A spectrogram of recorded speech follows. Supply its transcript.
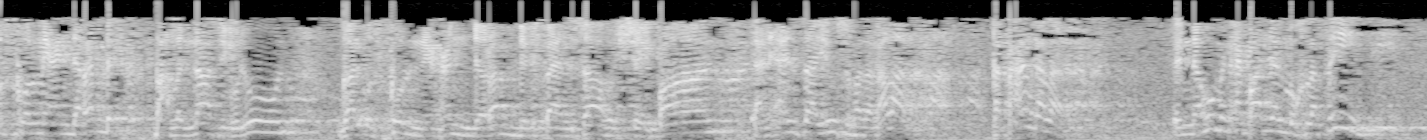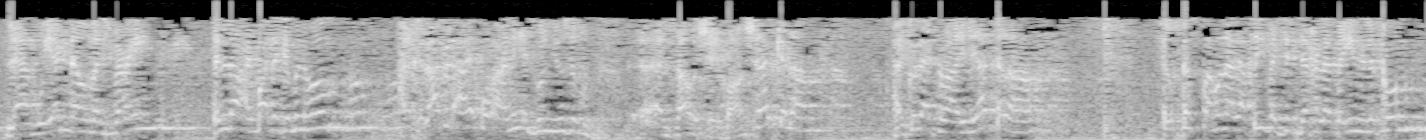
اذكرني عند ربك. بعض الناس يقولون قال اذكرني عند ربك فأنساه الشيطان. يعني أنسى يوسف هذا غلط. قطعا غلط. إنه من عبادنا المخلصين. لاغوينهم أجمعين. إلا عبادك منهم. على خلاف الآية القرآنية تقول يوسف أنساه الشيطان. شو هالكلام؟ هاي كلها إسرائيليات تراها القصة هنا لطيفة جدا. خليني أبين لكم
